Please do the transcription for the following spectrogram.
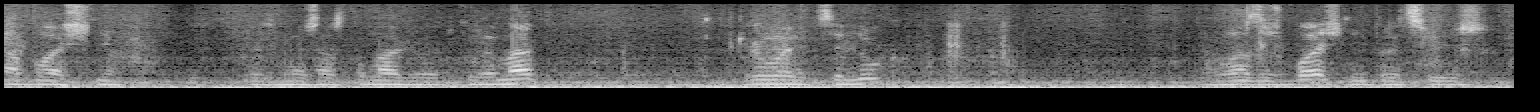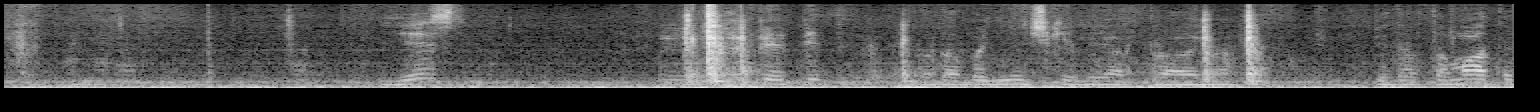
на башню. Тобто можна встановлювати кулемет, відкривається люк, влазиш в башню і працюєш. Є під, або як правильно, під автомати,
